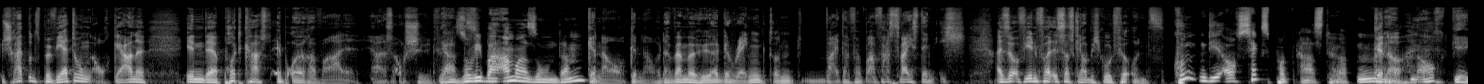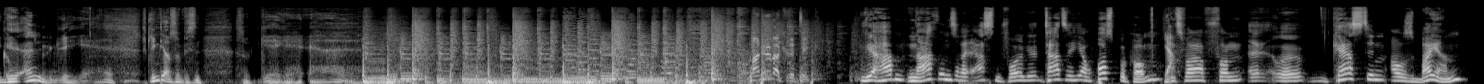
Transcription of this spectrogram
schreibt uns Bewertungen auch gerne in der Podcast-App eurer Wahl. Ja, ist auch schön. Ja, uns. so wie bei Amazon dann. Genau, genau. Da werden wir höher gerankt und weiter verbreitet. Was weiß denn ich? Also auf jeden Fall ist das, glaube ich, gut für uns. Kunden, die auch Sex-Podcast hörten, Genau. hörten auch GGL. GGL. Das klingt ja auch so ein bisschen so GGL. Manöverkritik. Wir haben nach unserer ersten Folge tatsächlich auch Post bekommen. Ja. Und zwar von äh, äh, Kerstin aus Bayern.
